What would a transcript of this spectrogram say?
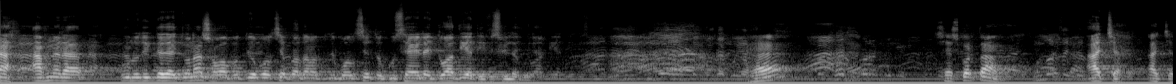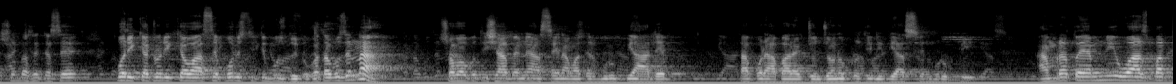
না আপনারা কোনো দিক দিয়ে যাইতো না সভাপতিও বলছে প্রধান অতিথি বলছে তো গুছাই এলে দোয়া দিয়ে দিই বিসমিল্লাহ হ্যাঁ? শেষ করতাম? আচ্ছা আচ্ছা শুনবা চাইতেছে পরীক্ষা টরীক্ষাও আছে, পরিস্থিতি বুঝতে কথা বুঝেন না? সভাপতি সাহেব এনে আছেন আমাদের মুরব্বী আলেম। তারপরে আবার একজন জনপ্রতিনিধি আছেন মুরব্বী। আমরা তো এমনি ওয়াজ বাদ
